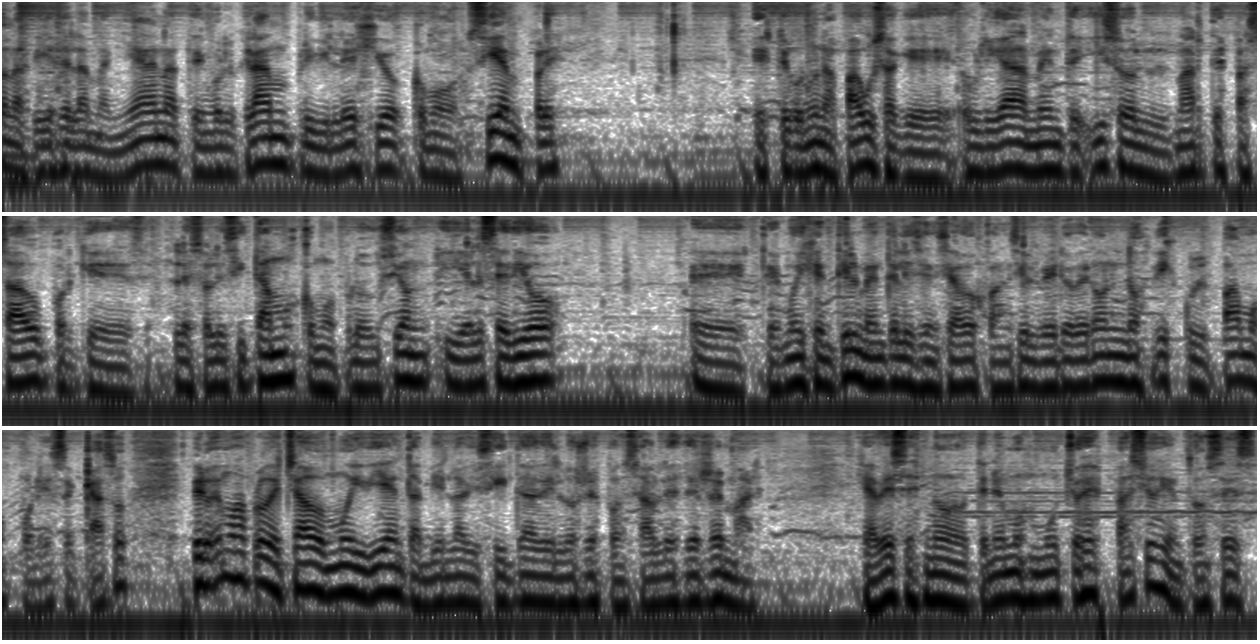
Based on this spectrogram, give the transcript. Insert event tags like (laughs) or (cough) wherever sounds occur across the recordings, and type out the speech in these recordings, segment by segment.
son las 10 de la mañana. Tengo el gran privilegio, como siempre, este, con una pausa que obligadamente hizo el martes pasado porque le solicitamos como producción y él se dio este, muy gentilmente, el licenciado Juan Silverio Verón. Nos disculpamos por ese caso, pero hemos aprovechado muy bien también la visita de los responsables de Remar, que a veces no tenemos muchos espacios y entonces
